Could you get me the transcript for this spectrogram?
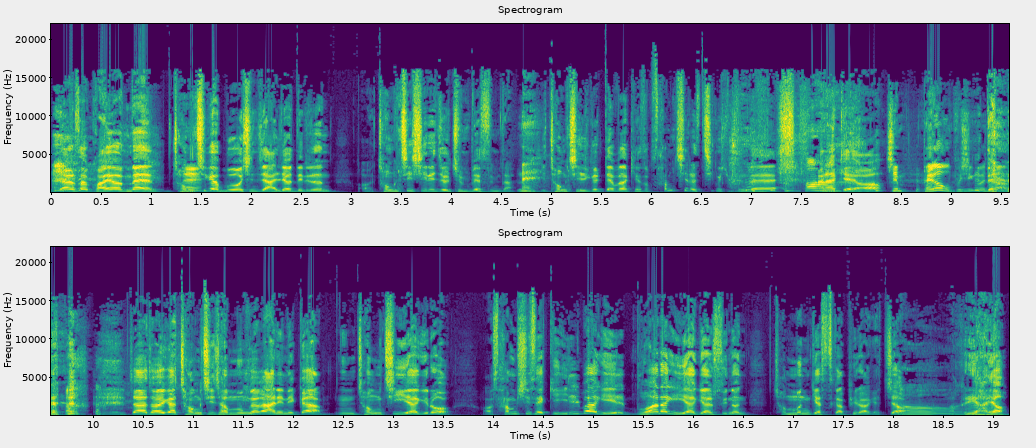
그래서 과연맨 정치가 무엇인지 알려드리는 어, 정치 시리즈를 준비했습니다. 네. 이 정치 읽을 때마다 계속 삼치를 치고 싶은데 안 할게요. 지금 배가 고프신 거죠? 네. 자, 저희가 정치 전문가가 아니니까 음, 정치 이야기로 어, 삼시세끼 1박 2일 무한하게 이야기할 수 있는 전문 게스트가 필요하겠죠. 어. 어, 그리하여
